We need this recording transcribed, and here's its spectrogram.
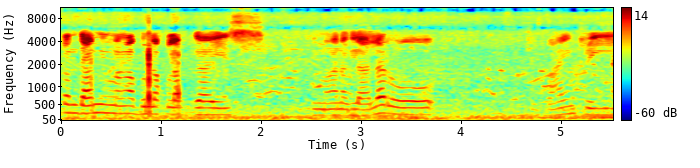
At ang daming mga bulaklak guys. Yung mga naglalaro. Yung pine tree.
